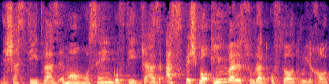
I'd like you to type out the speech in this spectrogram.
نشستید و از امام حسین گفتید که از اسبش با این ور صورت افتاد روی خاک.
